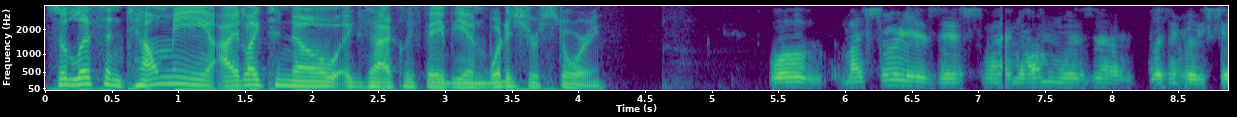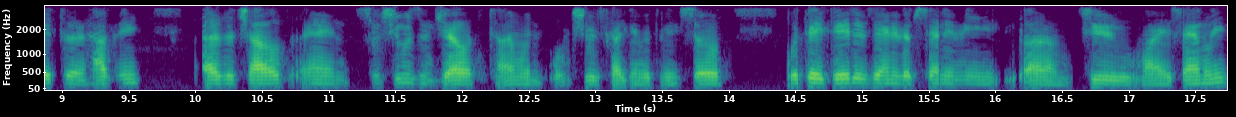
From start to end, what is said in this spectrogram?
So listen, tell me. I'd like to know exactly, Fabian. What is your story? Well, my story is this: my mom was um, wasn't really fit to have me as a child, and so she was in jail at the time when when she was pregnant with me. So what they did is they ended up sending me um, to my family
